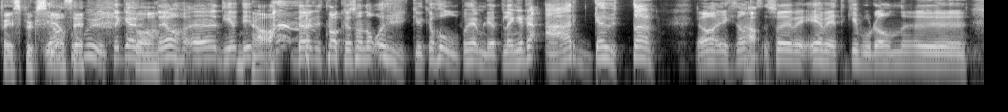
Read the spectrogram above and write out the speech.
Facebook-sida si. Ja, kommunen til Gaute, ja. Eh, de, de, ja. Det er litt akkurat sånn, Nå orker ikke holde på hemmeligheten lenger. Det er Gaute! Ja, ikke sant. Ja. Så jeg, jeg, vet ikke hvordan uh,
